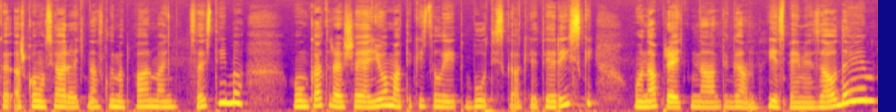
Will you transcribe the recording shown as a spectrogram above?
ka, ar ko mums jārēķinās klimata pārmaiņu saistībā. Un katrai šajā jomā tika izdalīti būtiskākie tie riski un aprēķināti gan iespējamie zaudējumi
